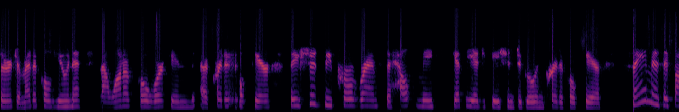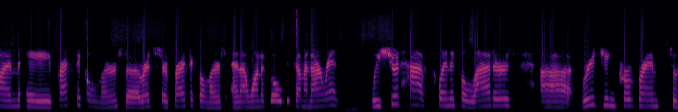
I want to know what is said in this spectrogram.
surg, a medical unit, and I want to go work in uh, critical care, they should be programs to help me get the education to go in critical care. Same as if I'm a practical nurse, a registered practical nurse, and I want to go become an RN. We should have clinical ladders, uh, bridging programs to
